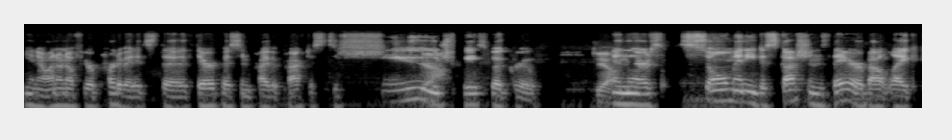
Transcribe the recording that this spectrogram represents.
you know i don't know if you're a part of it it's the therapist in private practice. It's a huge yeah. facebook group yeah. And there's so many discussions there about like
